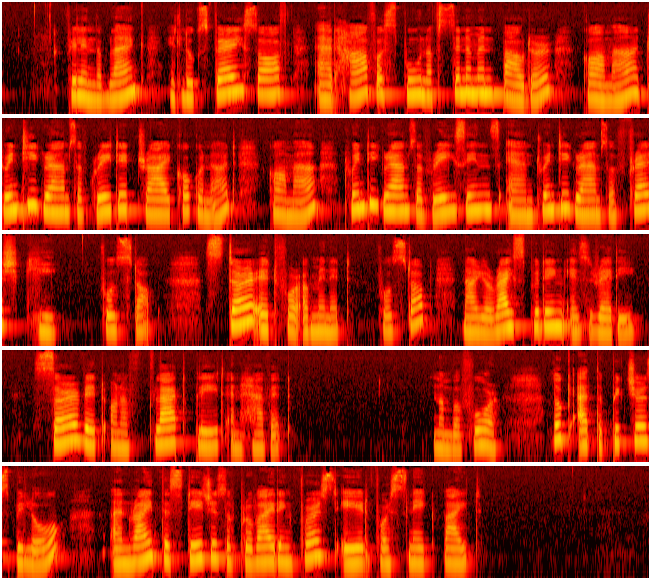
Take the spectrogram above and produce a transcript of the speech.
Fill in the blank, it looks very soft, add half a spoon of cinnamon powder, comma, 20 grams of grated dry coconut, comma, 20 grams of raisins and 20 grams of fresh ghee, full stop. Stir it for a minute, full stop. Now your rice pudding is ready. Serve it on a flat plate and have it. Number 4. Look at the pictures below and write the stages of providing first aid for snake bite.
